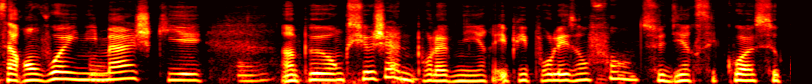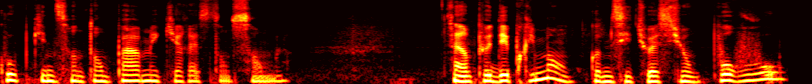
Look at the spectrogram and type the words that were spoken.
Ça renvoie une Ouais. image qui est un peu anxiogène pour l'avenir. Et puis pour les enfants, de se dire c'est quoi ce couple qui ne s'entend pas mais qui reste ensemble? C'est un peu déprimant comme situation pour vous,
